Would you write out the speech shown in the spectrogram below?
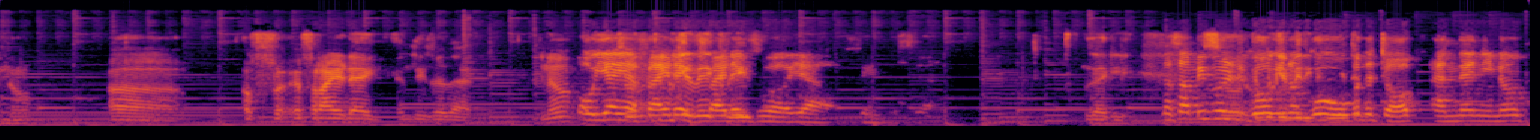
you know, uh, a, fr- a fried egg and things like that. You know. Oh yeah, yeah, So fried eggs, fried eggs were yeah famous. Yeah. Exactly. Now some people So go, you know, go over the top and then you know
